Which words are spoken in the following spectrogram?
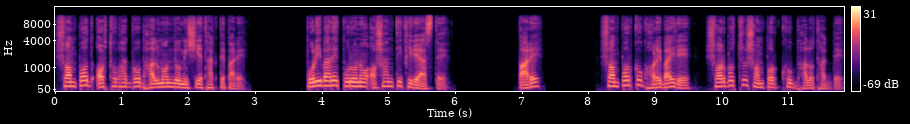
সম্পদ, অর্থভাগ্য, ভালমন্দ মিশিয়ে থাকতে পারে। পরিবারে পুরনো অশান্তি ফিরে আসতে পারে। সম্পর্ক ঘরে বাইরে, সর্বত্র সম্পর্ক খুব ভালো থাকবে।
